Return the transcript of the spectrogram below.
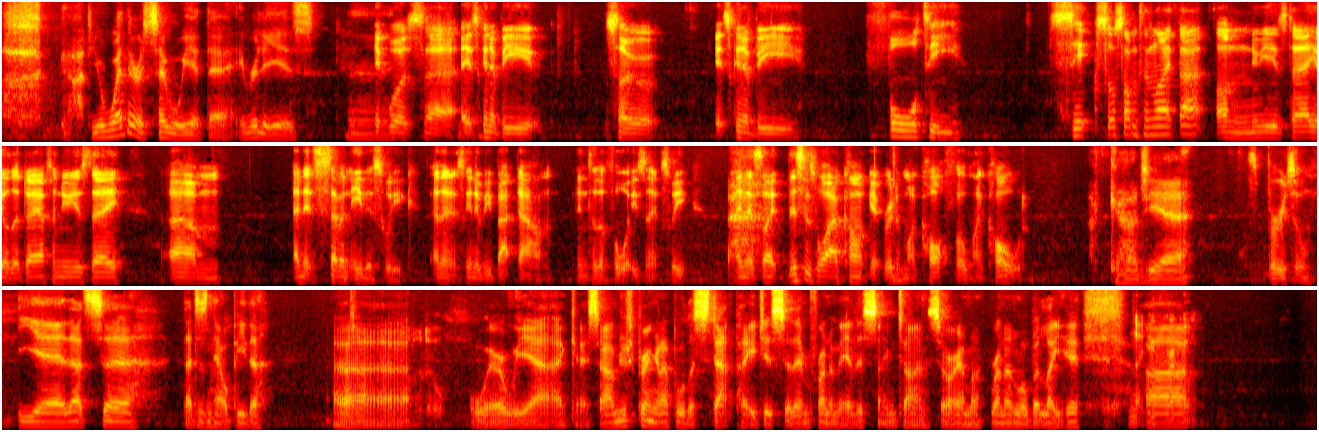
God, your weather is so weird there. It really is. Uh, It was, uh, it's going to be, so it's going to be 46 or something like that on New Year's Day or the day after New Year's Day. Um, and it's 70 this week. And then it's going to be back down into the 40s next week. And it's like, this is why I can't get rid of my cough or my cold. God, yeah, It's brutal. yeah. That's uh, that doesn't help either. Uh, Not at all. where are we at? Okay, so I'm just bringing up all the stat pages so they're in front of me at the same time. Sorry, I'm running a little bit late here. No, Uh.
